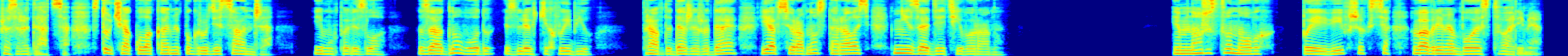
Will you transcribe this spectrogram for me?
разрыдаться, стуча кулаками по груди Санджа. Ему повезло. Заодно воду из легких выбью. Правда, даже рыдая, я все равно старалась не задеть его рану. И множество новых, появившихся во время боя с тварями.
